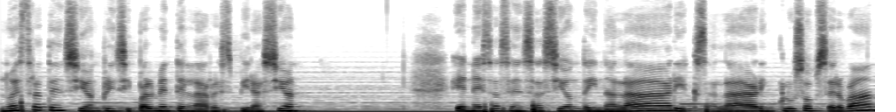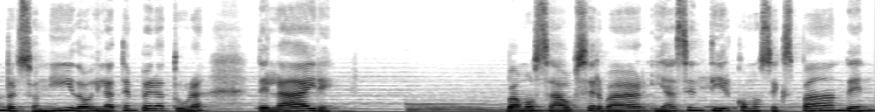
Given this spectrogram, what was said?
nuestra atención principalmente en la respiración en esa sensación de inhalar y exhalar, incluso observando el sonido y la temperatura del aire. Vamos a observar y a sentir cómo se expanden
